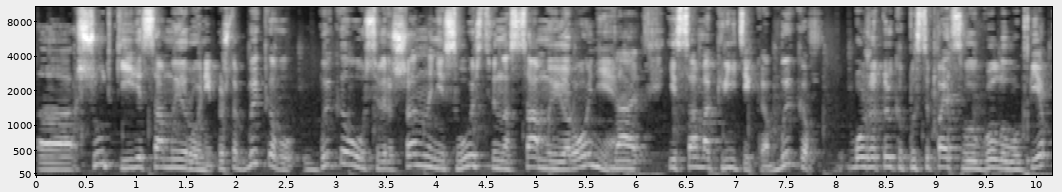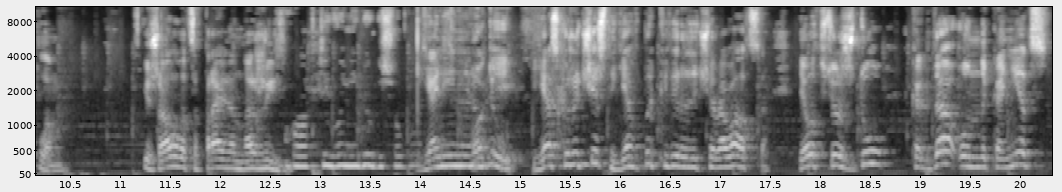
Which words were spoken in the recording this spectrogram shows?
э, шутки или самоиронии. Потому что Быкову, Быкову совершенно не свойственна самоирония Да, и самокритика. Быков может только посыпать свою голову пеплом и жаловаться правильно на жизнь. Как ты его не любишь, ого. Я не, не люблю. Окей. Я скажу честно, я в Быкове разочаровался. Я вот все жду, когда он наконец,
